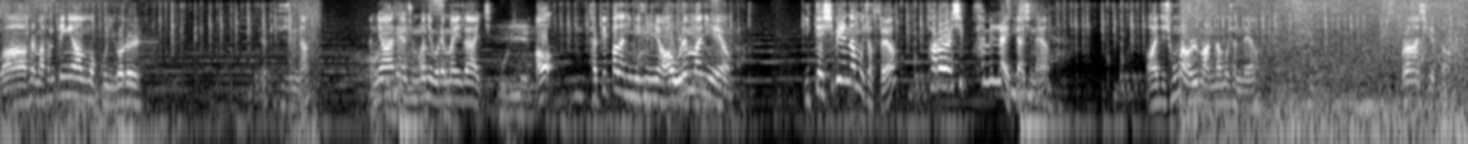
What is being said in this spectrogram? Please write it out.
와 설마 삼땡이만 먹고 이거를 이렇게 뒤집나? 안녕하세요. 준버님 오랜만이다. 어? 달빛바다님이군요. 아 오랜만이에요. 이때 10일 남으셨어요? 8월 13일날 이때 하시나요? 아 이제 정말 얼마 안 남으셨네요. 불안하시겠다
